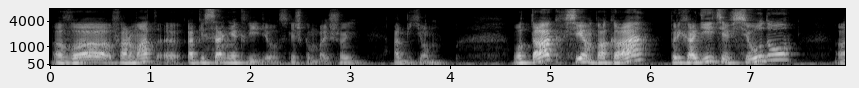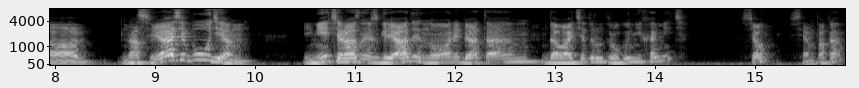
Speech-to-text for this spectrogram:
в формат э, описания к видео. Слишком большой объем. Вот так. Всем пока. Приходите всюду. Э, на связи будем. Имейте разные взгляды, но, ребята, давайте друг другу не хамить. Все. Всем пока.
